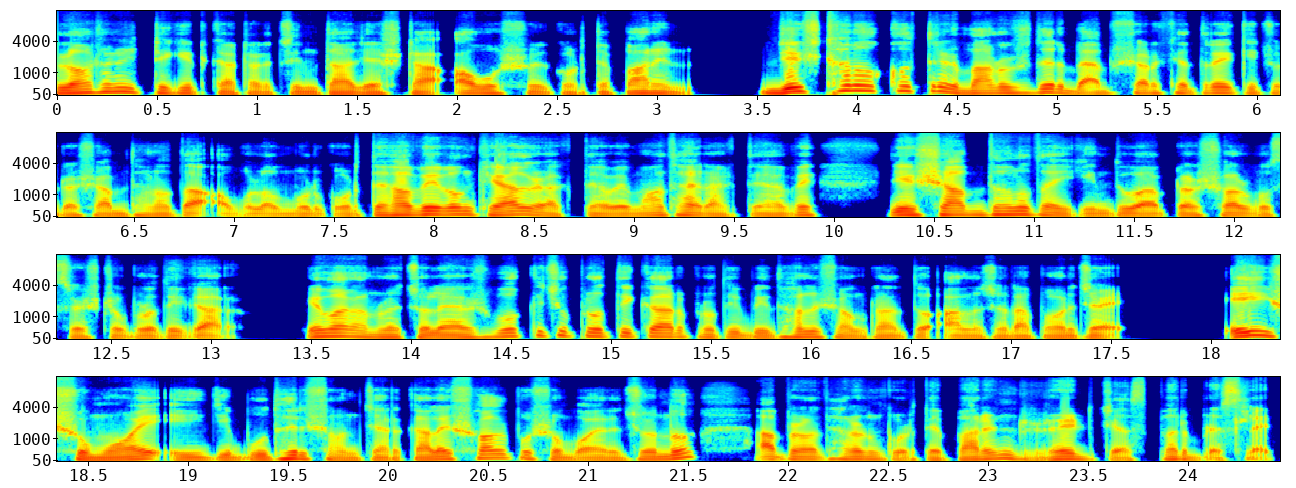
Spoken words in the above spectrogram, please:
লটারির টিকিট কাটার চিন্তা জ্যেষ্ঠা অবশ্যই করতে পারেন। জ্যেষ্ঠা নক্ষত্রের মানুষদের ব্যবসার ক্ষেত্রে কিছুটা সাবধানতা অবলম্বন করতে হবে এবং খেয়াল রাখতে হবে, মাথায় রাখতে হবে যে সাবধানতাই কিন্তু আপনার সর্বশ্রেষ্ঠ প্রতিকার। এবার আমরা চলে আসব কিছু প্রতিকার প্রতিবিধান সংক্রান্ত আলোচনা পর্যায়ে। এই সময় এই যে বুধের সঞ্চারকালে স্বল্প সময়ের জন্য আপনারা ধারণ করতে পারেন রেড জাসপার ব্রেসলেট।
